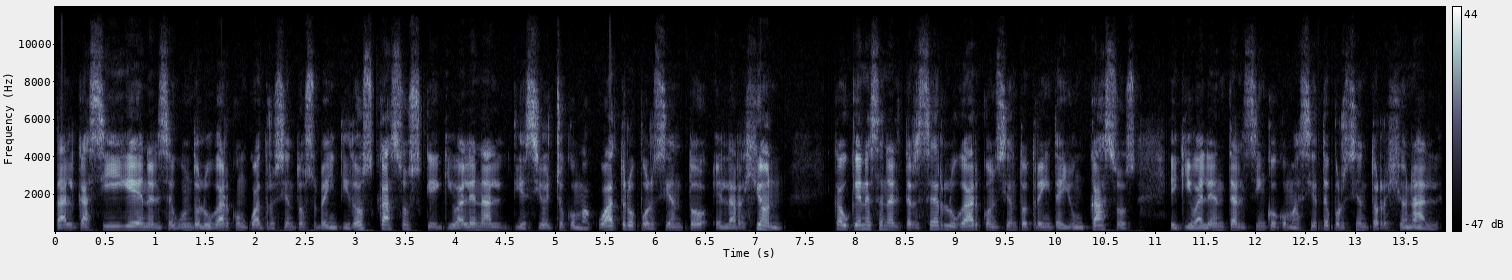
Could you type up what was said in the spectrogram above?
Talca sigue en el segundo lugar con 422 casos que equivalen al 18,4% en la región. Cauquenes en el tercer lugar con 131 casos, equivalente al 5,7% regional.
